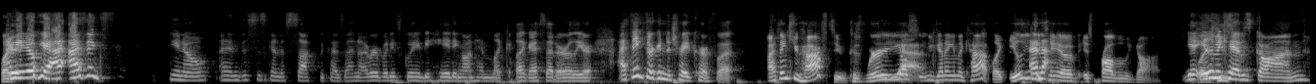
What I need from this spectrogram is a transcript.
like I mean, okay, I, I think you know, and this is gonna suck because I know everybody's going to be hating on him, like like I said earlier. I think they're gonna trade Kerfoot. i think you have to because where are you, Yeah. else are you getting in the cap like ilya And I- mikheyev is probably gone Yeah, Like, Ilya he's- Mikheyev's gone.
